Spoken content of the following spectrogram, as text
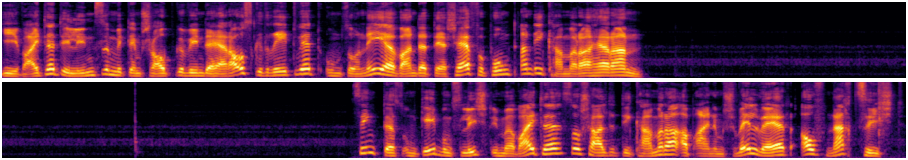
Je weiter die Linse mit dem Schraubgewinde herausgedreht wird, umso näher wandert der Schärfepunkt an die Kamera heran. Sinkt das Umgebungslicht immer weiter, so schaltet die Kamera ab einem Schwellwert auf Nachtsicht.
